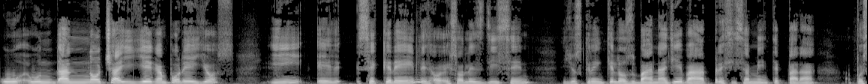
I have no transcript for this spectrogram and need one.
una noche ahí llegan por ellos y eh, se creen, eso les dicen, ellos creen que los van a llevar precisamente para pues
